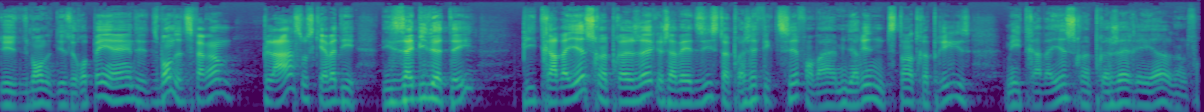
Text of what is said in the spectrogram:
du monde des Européens, du monde de différentes places où il y avait des, des habiletés. Puis ils travaillaient sur un projet que j'avais dit, c'est un projet fictif, on va améliorer une petite entreprise, mais ils travaillaient sur un projet réel, dans le fond.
